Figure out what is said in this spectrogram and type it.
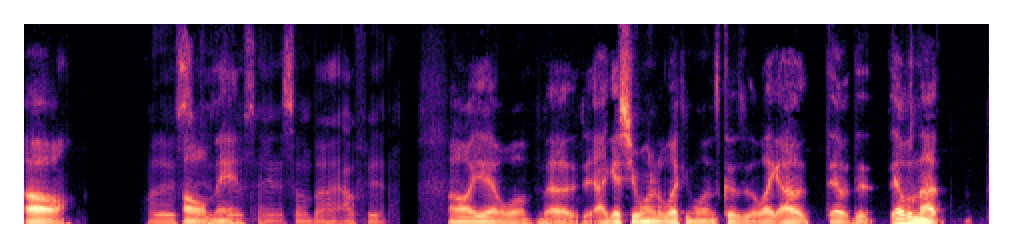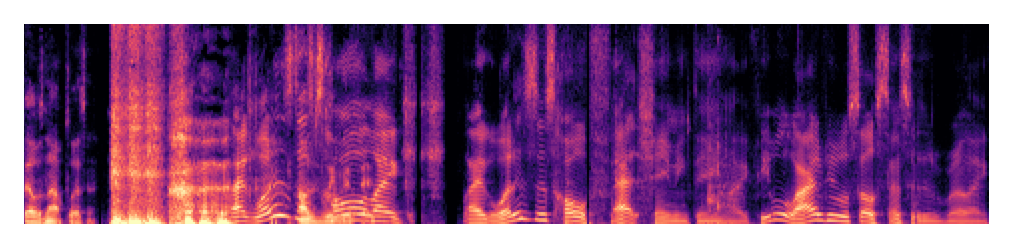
Oh, Well, Oh, saying- man. Saying something about her outfit. oh yeah. Well, uh, I guess you're one of the lucky ones because like I that, that that was not that was not pleasant. Like, what is this just leave it at whole like? Like, what is this whole fat shaming thing? Like, people, why are people so sensitive, bro? Like,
